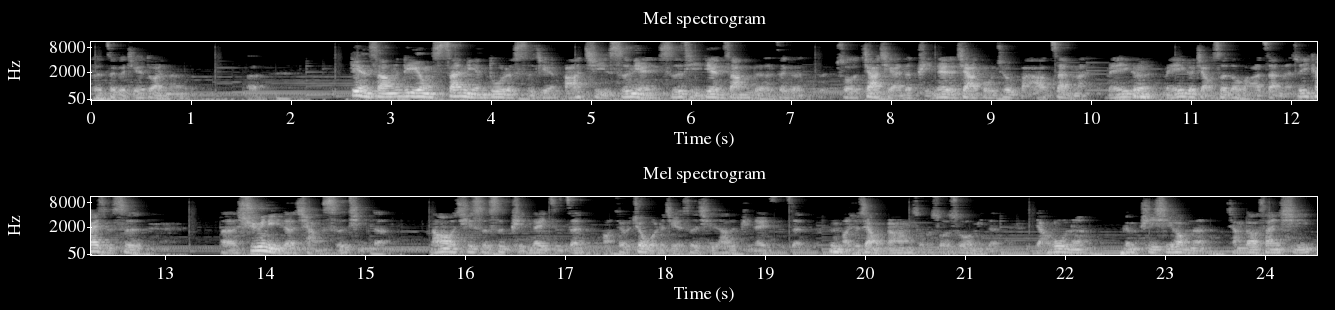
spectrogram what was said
的这个阶段呢，呃，电商利用三年多的时间，把几十年实体电商的这个所架起来的品类的架构就把它占满，每一个、嗯每一个角色都把它占满，所以一开始是呃虚拟的抢实体的。然后其实是品类之争啊，就就我的解释，其实它是品类之争嗯啊，就像我刚刚所所说明的，雅虎呢跟 PC Home 呢抢到山西，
